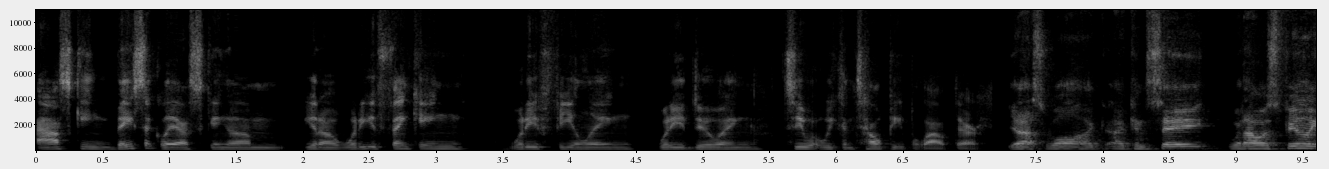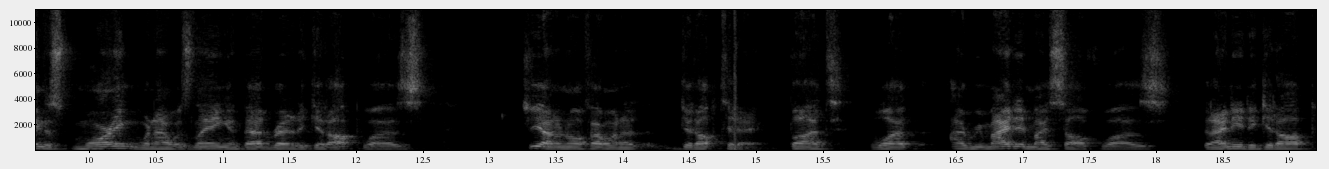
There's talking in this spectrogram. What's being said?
asking basically asking them, you know, what are you thinking? What are you feeling? What are you doing? See what we can tell people out there. Yes, well, I, I, can say what I was feeling this morning when I was laying in bed ready to get up was, gee, I don't know if I want to get up today. But what I reminded myself was that I need to get up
